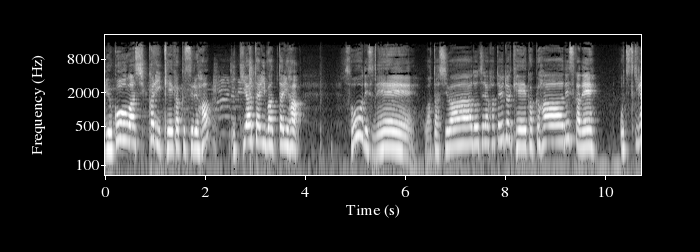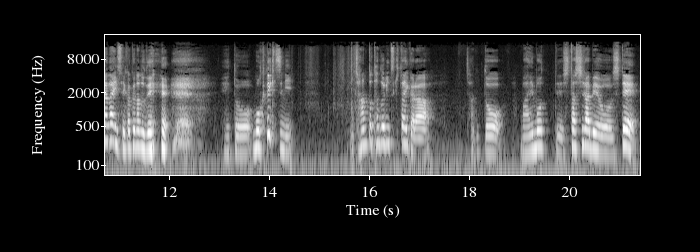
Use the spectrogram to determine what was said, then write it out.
旅行はしっかり計画する派？行き当たりばったり派？そうですね。私はどちらかというと計画派ですかね。落ち着きがない性格なので えっと、目的地にちゃんとたどり着きたいから、ちゃんと前もって下調べをして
